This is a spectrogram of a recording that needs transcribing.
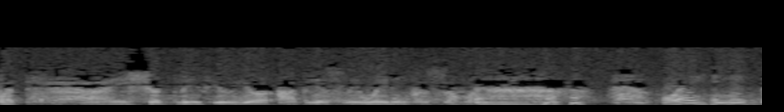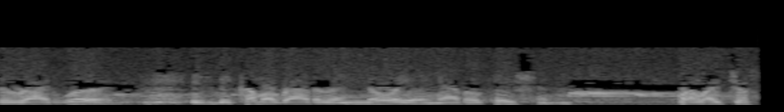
But I should leave you. You're obviously waiting for someone. Waiting is the right word. It's become a rather annoying avocation. Well, I just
